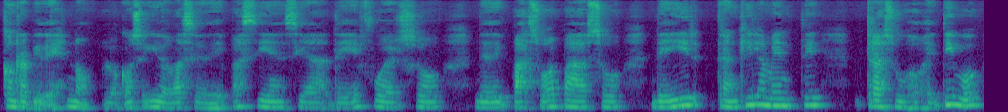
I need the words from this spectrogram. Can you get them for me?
con rapidez, no, lo ha conseguido a base de paciencia, de esfuerzo, de paso a paso, de ir tranquilamente tras sus objetivos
